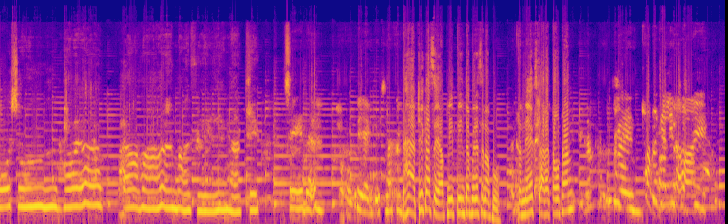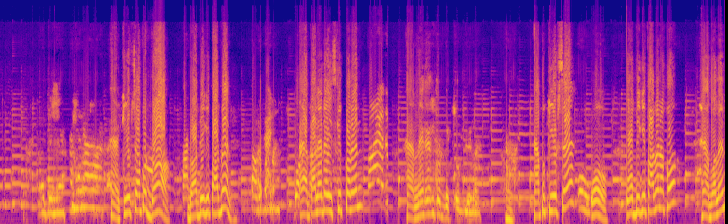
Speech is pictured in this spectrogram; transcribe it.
বসুন্ধরা তাহার মাঝে আছে সে এক দেশ না। হ্যাঁ ঠিক আছে আপনি তিনটা পেরেছেন আপু। তো নেক্সট আরেকটা উঠান। হ্যাঁ কি হচ্ছে আপু? ড। ড দিয়ে কি পারবেন? হ্যাঁ তাহলে এটা স্কিপ করেন। হ্যাঁ নেক্সট হ্যাঁ আপু কি হচ্ছে? ও। ও দিয়ে কি পারবেন আপু? হ্যাঁ বলেন।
